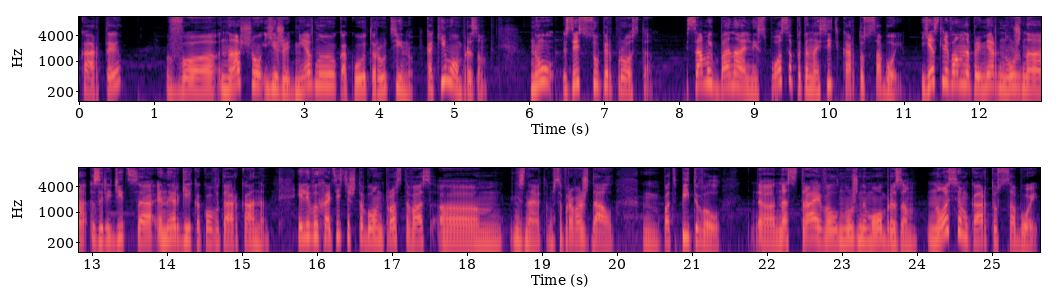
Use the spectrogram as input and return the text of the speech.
карты в нашу ежедневную какую-то рутину. Каким образом? Ну, здесь супер просто. Самый банальный способ это носить карту с собой. Если вам, например, нужно зарядиться энергией какого-то аркана, или вы хотите, чтобы он просто вас, э, не знаю, там, сопровождал, подпитывал, э, настраивал нужным образом, носим карту с собой.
